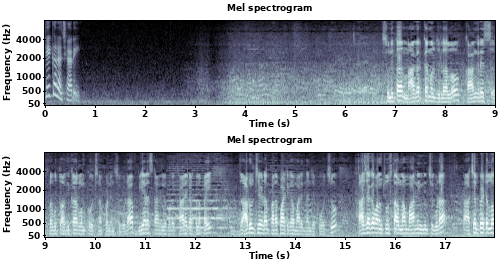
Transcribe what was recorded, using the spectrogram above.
శేఖరాచారి. సునీత నాగర్ కర్నూలు జిల్లాలో కాంగ్రెస్ ప్రభుత్వ అధికారంలోకి వచ్చినప్పటి నుంచి కూడా బీఆర్ఎస్ కార్యకర్తలపై దాడులు చేయడం పరపాటిగా మారిందని చెప్పవచ్చు. తాజాగా మనం చూస్తా ఉన్నాం మార్నింగ్ నుంచి కూడా అచ్చంపేటలో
